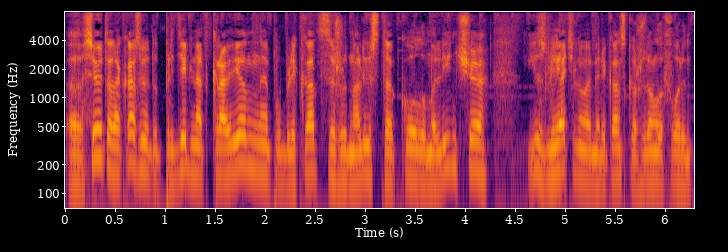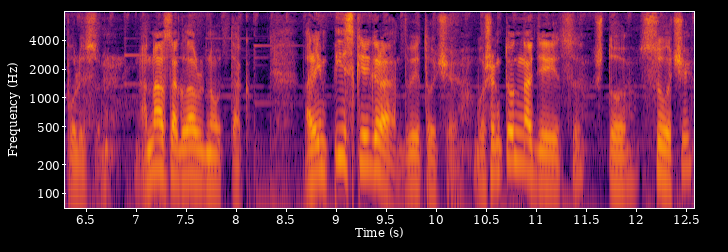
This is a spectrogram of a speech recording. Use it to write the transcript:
э, все это доказывает предельно откровенная публикация журналиста Колома Линча из влиятельного американского журнала Foreign Policy. Она заглавлена вот так. Олимпийская игра, двоеточие. Вашингтон надеется, что Сочи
